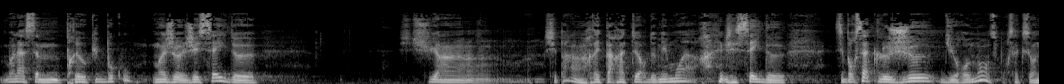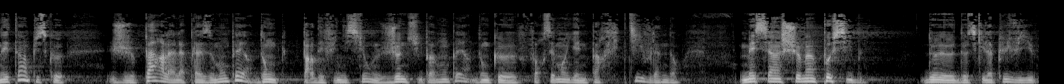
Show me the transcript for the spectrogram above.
voilà, ça me préoccupe beaucoup. Moi, j'essaye de, je suis un, je sais pas, un réparateur de mémoire. j'essaye de, c'est pour ça que le jeu du roman, c'est pour ça que c'en est un, puisque je parle à la place de mon père. Donc, par définition, je ne suis pas mon père. Donc, euh, forcément, il y a une part fictive là-dedans. Mais c'est un chemin possible de, de ce qu'il a pu vivre,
